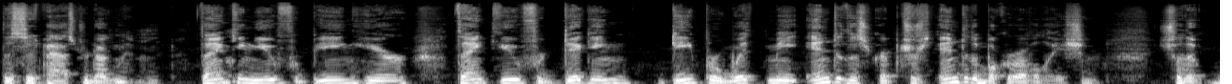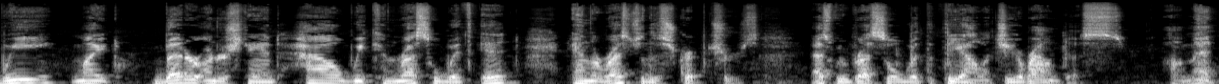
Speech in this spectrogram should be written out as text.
this is Pastor Doug Minton, thanking you for being here. Thank you for digging deeper with me into the scriptures, into the book of Revelation, so that we might better understand how we can wrestle with it and the rest of the scriptures as we wrestle with the theology around us. Amen.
